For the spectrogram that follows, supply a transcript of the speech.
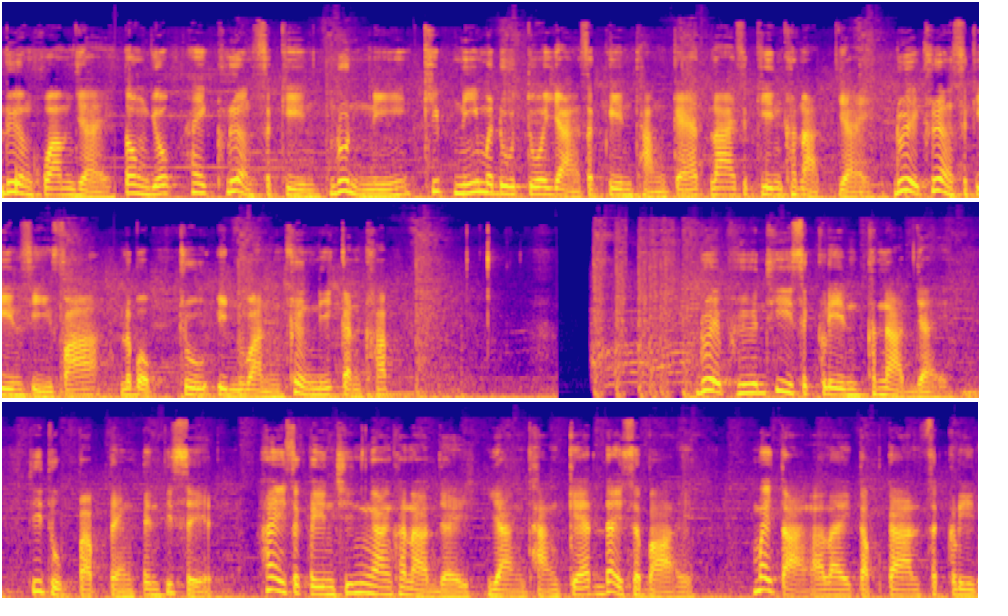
เรื่องความใหญ่ต้องยกให้เครื่องสกรีน รุ่นนี้ คลิปนี้มาดูตัวอย่างสกรีนถังแก๊สลายสกรีนขนาดใหญ่ ด้วยเครื่องสกรีนสีฟ้า ระบบ True in One เครื่องนี้กันครับ ด้วยพื้นที่สกรีนขนาดใหญ่ ที่ถูกปรับแต่งเป็นพิเศษ ให้สกรีนชิ้นงานขนาดใหญ่อย่างถังแก๊สได้สบาย ไม่ต่างอะไรกับการสกรีน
